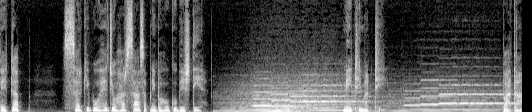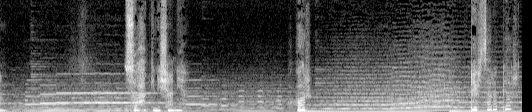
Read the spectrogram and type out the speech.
बेटा सर की वो है जो हर सास अपनी बहू को भेजती है। मीठी मट्ठी। बादाम। सुहाग की निशानियाँ। और ढेर सारा प्यार।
